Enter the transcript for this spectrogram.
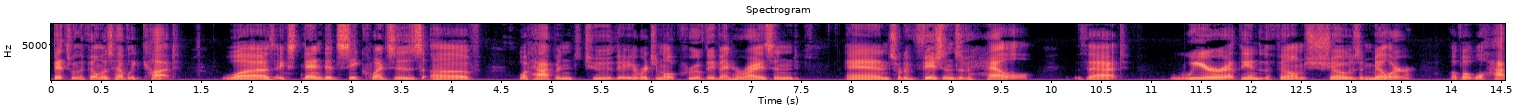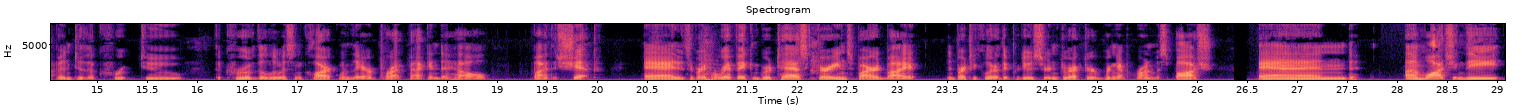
bits from the film that's heavily cut was extended sequences of what happened to the original crew of the Event Horizon and sort of visions of hell that Weir at the end of the film shows Miller of what will happen to the crew to the crew of the Lewis and Clark when they are brought back into hell by the ship. And it's a very horrific and grotesque, very inspired by in particular the producer and director bring up Hieronymus Bosch. And I'm watching the,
